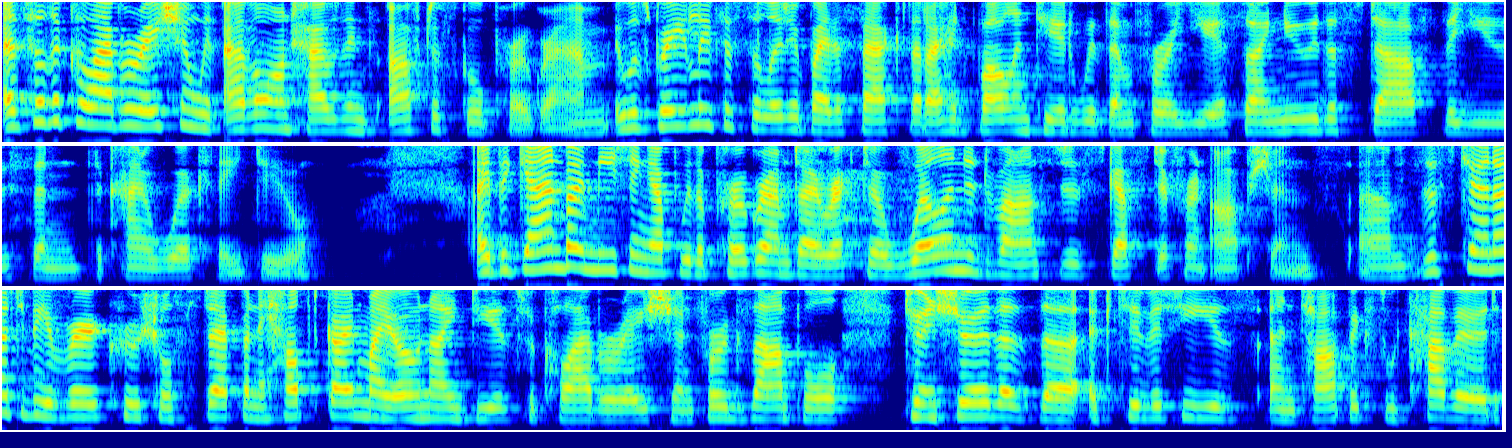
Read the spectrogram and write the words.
As for the collaboration with Avalon Housing's after school program, it was greatly facilitated by the fact that I had volunteered with them for a year, so I knew the staff, the youth, and the kind of work they do. I began by meeting up with a program director well in advance to discuss different options. Um, this turned out to be a very crucial step and it helped guide my own ideas for collaboration. For example, to ensure that the activities and topics we covered,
